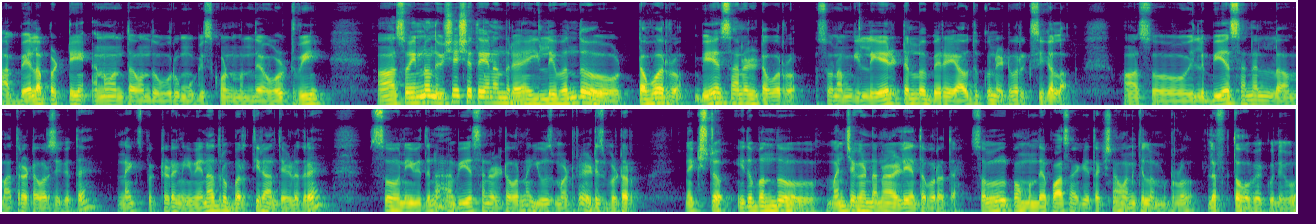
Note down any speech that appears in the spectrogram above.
ಆ ಬೇಲಪಟ್ಟಿ ಅನ್ನುವಂಥ ಒಂದು ಊರು ಮುಗಿಸ್ಕೊಂಡು ಮುಂದೆ ಹೊರಟ್ವಿ. ಸೊ ಇನ್ನೊಂದು ವಿಶೇಷತೆ ಏನಂದರೆ ಇಲ್ಲಿ ಬಂದು tower B S N L tower so ನಮ್ಗೆ ಇಲ್ಲಿ ಏರ್ಟೆಲ್ಲು ಬೇರೆ ಯಾವುದಕ್ಕೂ ನೆಟ್ವರ್ಕ್ ಸಿಗಲ್ಲ. ಸೊ ಇಲ್ಲಿ ಬಿ ಎಸ್ ಎನ್ ಎಲ್ ಮಾತ್ರ ಟವರ್ ಸಿಗುತ್ತೆ. ಅನ್ಎಕ್ಸ್ಪೆಕ್ಟೆಡಾಗಿ ನೀವೇನಾದರೂ ಬರ್ತೀರಾ ಅಂತ ಹೇಳಿದ್ರೆ ಸೊ ನೀವು ಇದನ್ನು ಬಿ ಎಸ್ ಎನ್ ಎಲ್ ಟವರ್ನ ಯೂಸ್ ಮಾಡಿದ್ರೆ ಇಟ್ ಇಸ್ ಬೆಟರ್ ನೆಕ್ಸ್ಟು ಇದು ಬಂದು ಮಂಚಗಂಡನ ಹಳ್ಳಿ ಅಂತ ಬರುತ್ತೆ. ಸ್ವಲ್ಪ ಮುಂದೆ ಪಾಸ್ ಆಗಿದ ತಕ್ಷಣ ಒಂದು ಕಿಲೋಮೀಟ್ರು ಲೆಫ್ಟ್ ತೊಗೋಬೇಕು ನೀವು.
